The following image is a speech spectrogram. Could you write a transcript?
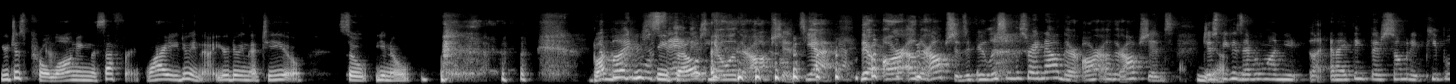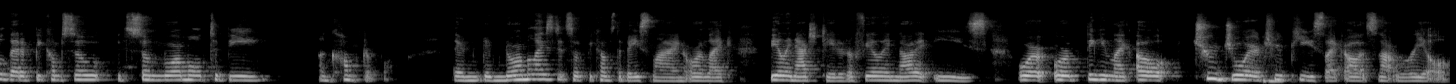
you're just prolonging the suffering why are you doing that you're doing that to you so you know buckle up your seatbelt. There's no other options. Yeah, there are other options. If you're listening to this right now, there are other options. Just yeah. because everyone, you, and I think there's so many people that have become so it's so normal to be uncomfortable. They're, they've normalized it so it becomes the baseline, or like feeling agitated, or feeling not at ease, or or thinking like, oh, true joy or true peace like oh it's not real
